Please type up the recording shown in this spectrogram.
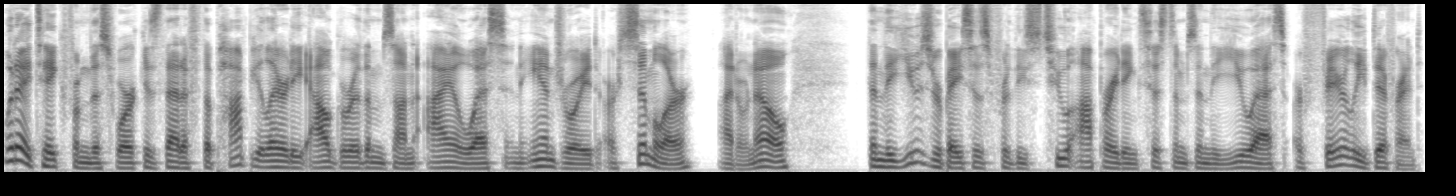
What I take from this work is that if the popularity algorithms on iOS and Android are similar, I don't know, then the user bases for these two operating systems in the US are fairly different.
